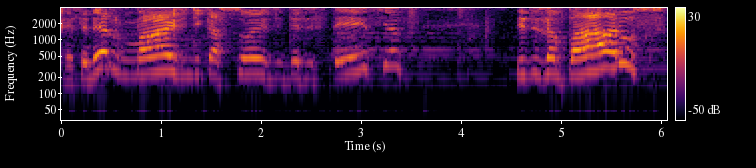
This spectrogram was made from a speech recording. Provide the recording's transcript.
receber mais indicações de desistências, de desamparos,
